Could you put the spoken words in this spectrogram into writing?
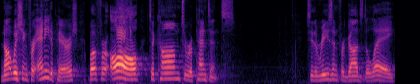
not wishing for any to perish, but for all to come to repentance. See, the reason for God's delay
